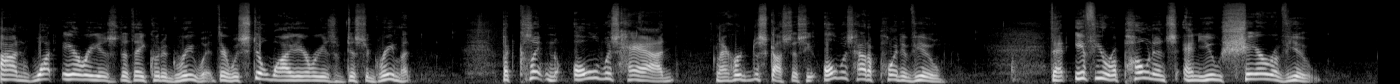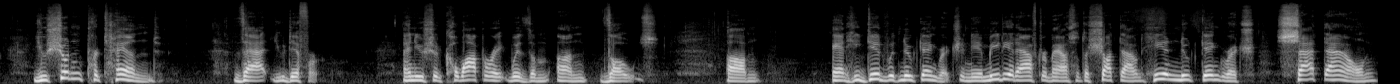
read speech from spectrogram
on what areas that they could agree with. There was still wide areas of disagreement. But Clinton always had, and I heard him discuss this, he always had a point of view that if your opponents and you share a view, you shouldn't pretend that you differ, and you should cooperate with them on those. Um, and he did with Newt Gingrich. In the immediate aftermath of the shutdown, he and Newt Gingrich sat down,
